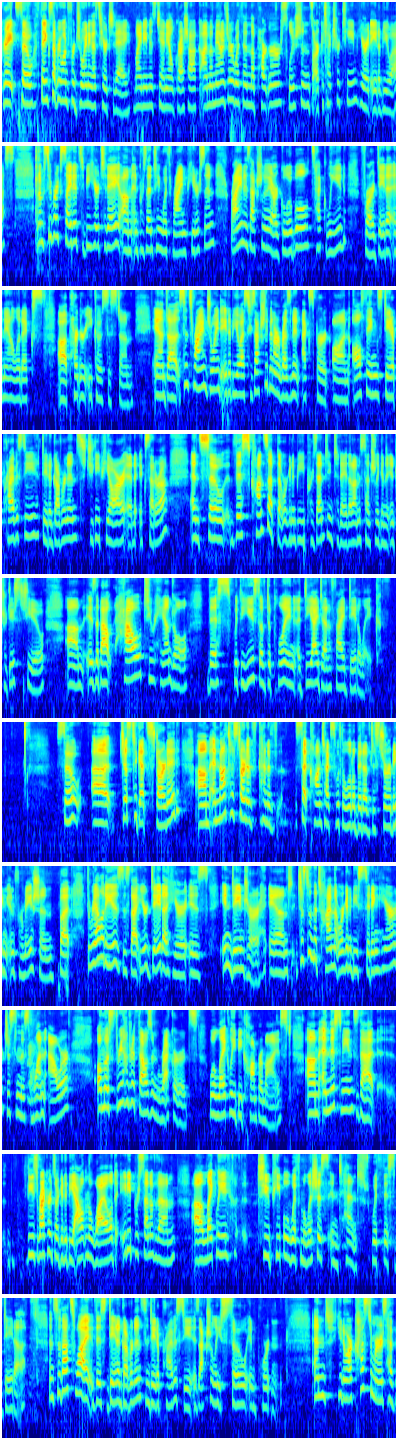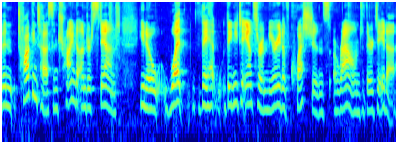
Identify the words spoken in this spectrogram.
Great. So thanks everyone for joining us here today. My name is Danielle Greshak. I'm a manager within the Partner Solutions Architecture team here at AWS. And I'm super excited to be here today um, and presenting with Ryan Peterson. Ryan is actually our global tech lead for our data and analytics uh, partner ecosystem. And uh, since Ryan joined AWS, he's actually been our resident expert on all things data privacy, data governance, GDPR, and et cetera. And so this concept that we're going to be presenting today that I'm essentially going to introduce to you um, is about how to handle this with the use of deploying a de-identified data lake. So uh, just to get started, um, and not to sort of kind of set context with a little bit of disturbing information, but the reality is, is that your data here is in danger. And just in the time that we're going to be sitting here, just in this one hour, almost 300,000 records will likely be compromised. Um, and this means that these records are going to be out in the wild, 80% of them uh, likely to people with malicious intent with this data. And so that's why this data governance and data privacy is actually so important. And you know, our customers have been talking to us and trying to understand, you know, what they they need to answer a myriad of questions around their data.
